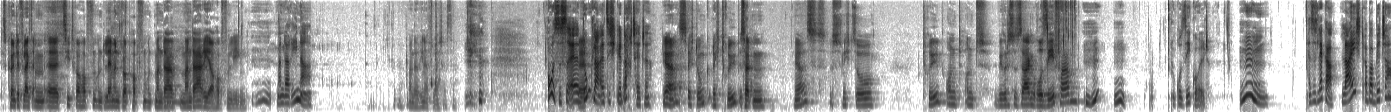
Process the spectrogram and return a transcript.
Das könnte vielleicht am äh, Citra-Hopfen und Lemon Drop Hopfen und Manda Mandaria Hopfen liegen. Mandarina. Mandarina vielleicht heißt er. Oh, es ist äh, dunkler, als ich gedacht hätte. Ja, ist recht dunkel, recht trüb. Ist halt ein, ja, es ist nicht so trüb und, und wie würdest du sagen, roséfarben? Roségold. Mm. Es ist lecker. Leicht, aber bitter.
